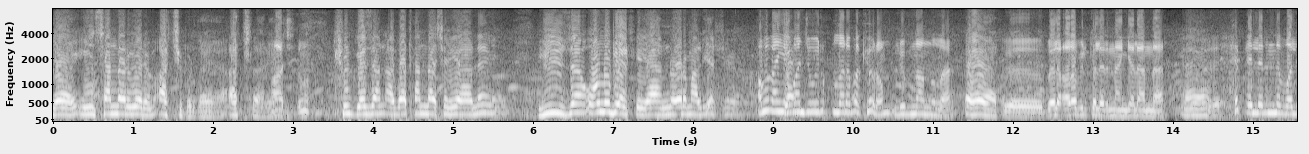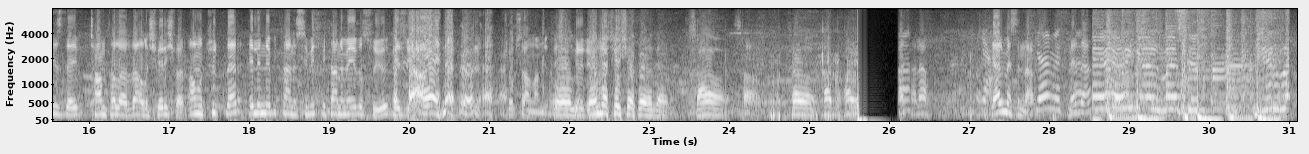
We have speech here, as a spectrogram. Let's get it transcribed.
ya insanlar görüyorum aç burada ya. Açlar ya. Aç değil mi? şu gezen vatandaşın yani yüzde onu belki yani normal yaşıyor. Ama ben yabancı uyruklulara bakıyorum. Lübnanlılar, Evet. e, böyle Arap ülkelerinden gelenler. Evet. e, Hep ellerinde valizde, çantalarda alışveriş var. Ama Türkler elinde bir tane simit, bir tane meyve suyu geziyor. Aynen öyle. Çok sağ olun amca. Teşekkür Oldu. ediyorum. Ben de teşekkür ederim. Sağ ol. Sağ ol. Sağ ol. Hadi hayır. Selam. Gelmesinler. Gelmesinler. Neden?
